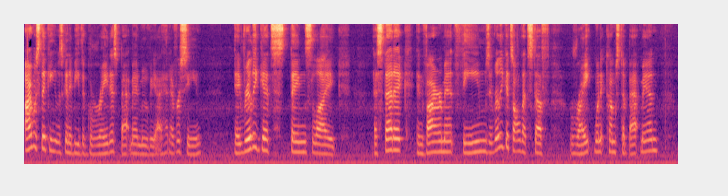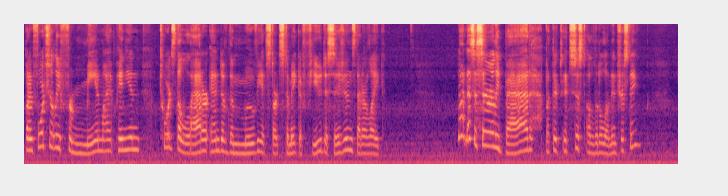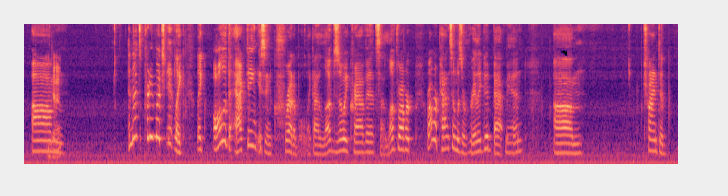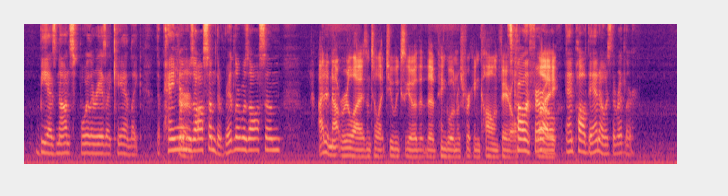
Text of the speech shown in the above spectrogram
I was thinking it was going to be the greatest Batman movie I had ever seen. It really gets things like aesthetic, environment, themes. It really gets all that stuff right when it comes to Batman. But unfortunately for me, in my opinion, towards the latter end of the movie, it starts to make a few decisions that are like not necessarily bad, but it's just a little uninteresting. Um, Okay. and that's pretty much it. Like, like all of the acting is incredible. Like, I loved Zoe Kravitz. I loved Robert. Robert Pattinson was a really good Batman. Um, trying to be as non-spoilery as I can. Like, the Penguin Sure. was awesome. The Riddler was awesome. I did not realize until like two weeks ago that the Penguin was freaking Colin Farrell. It's Colin Farrell Like, and Paul Dano is the Riddler.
